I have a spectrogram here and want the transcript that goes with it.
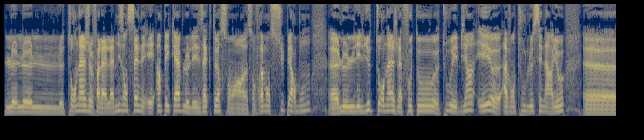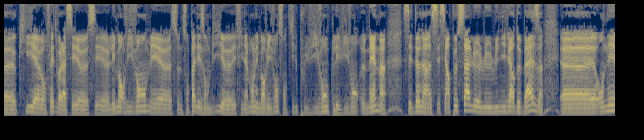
le le, le tournage, enfin la, la mise en scène est impeccable. Les acteurs sont euh, sont vraiment super bons. Le, les lieux de tournage, la photo, tout est bien. Et avant tout le scénario, qui en fait voilà, c'est c'est les morts vivants, mais euh, ce ne sont pas des zombies. euh, et finalement, les morts vivants sont-ils plus vivants que les vivants eux-mêmes? C'est un- peu ça l'univers de base. Euh, on est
